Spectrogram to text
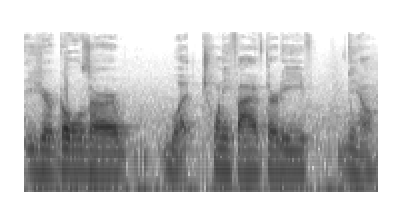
your goals are what 25, 30, you know.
